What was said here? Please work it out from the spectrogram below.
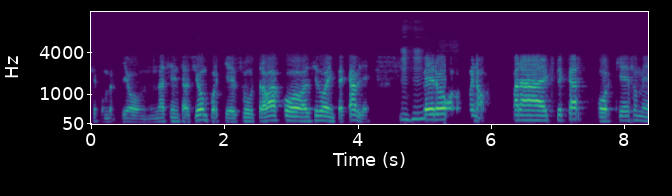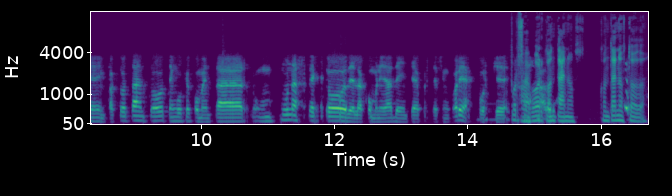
se convirtió en una sensación porque su trabajo ha sido impecable. Pero bueno, para explicar por qué eso me impactó tanto, tengo que comentar un, aspecto de la comunidad de intérpretes en Corea. Porque, por favor, contanos, contanos todo.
